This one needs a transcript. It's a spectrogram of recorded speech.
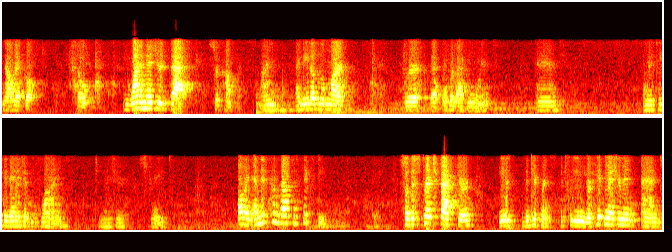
Now let go. So you want to measure that circumference. I'm, I made a little mark where that overlapping went, and I'm going to take advantage of these lines to measure straight. All right, and this comes out to 60. Okay. So the stretch factor is the difference between your hip measurement and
